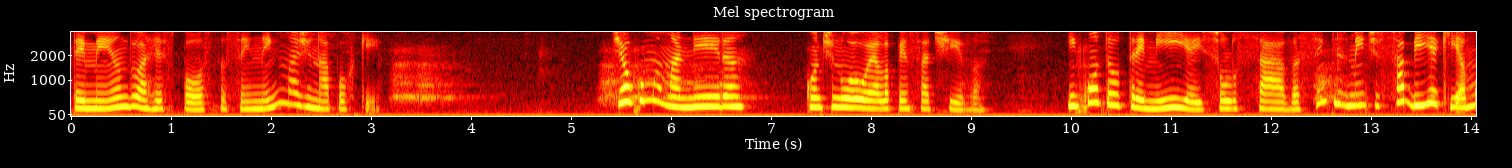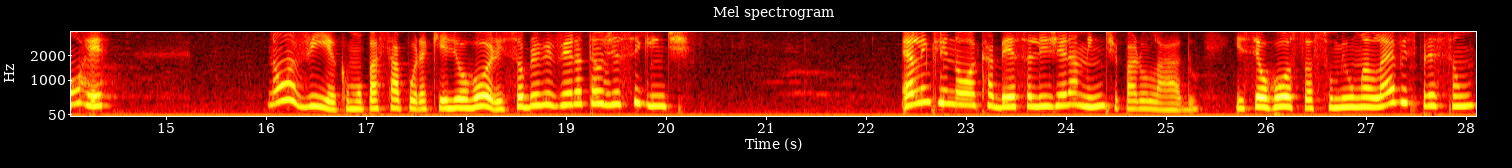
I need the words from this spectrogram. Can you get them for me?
temendo a resposta sem nem imaginar por quê. De alguma maneira, continuou ela pensativa Enquanto eu tremia e soluçava, simplesmente sabia que ia morrer. Não havia como passar por aquele horror e sobreviver até o dia seguinte. Ela inclinou a cabeça ligeiramente para o lado e seu rosto assumiu uma leve expressão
